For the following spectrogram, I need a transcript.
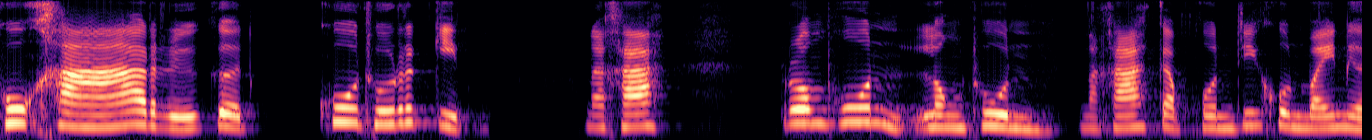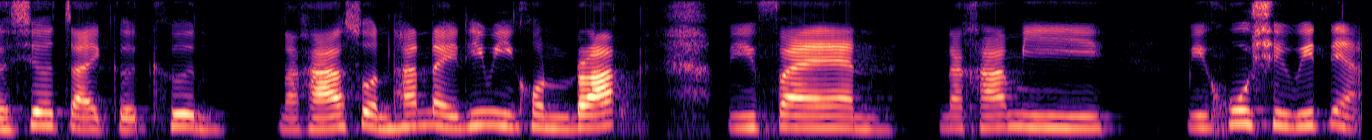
คู่ค้าหรือเกิดคู่ธุรกิจนะคะ ร่วมหุ้นลงทุนนะคะ กับคนที่คุณไว้เหนือเชื่อใจเกิดขึ้นนะคะ ส่วนท่านใดที่มีคนรัก มีแฟนนะคะ มีมีคู่ชีวิตเนี่ย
